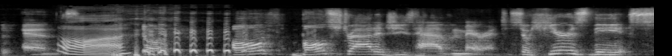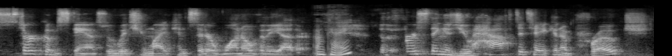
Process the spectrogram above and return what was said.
depends. Aw. So both both strategies have merit. So here's the circumstance with which you might consider one over the other. Okay. So the first thing is you have to take an approach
